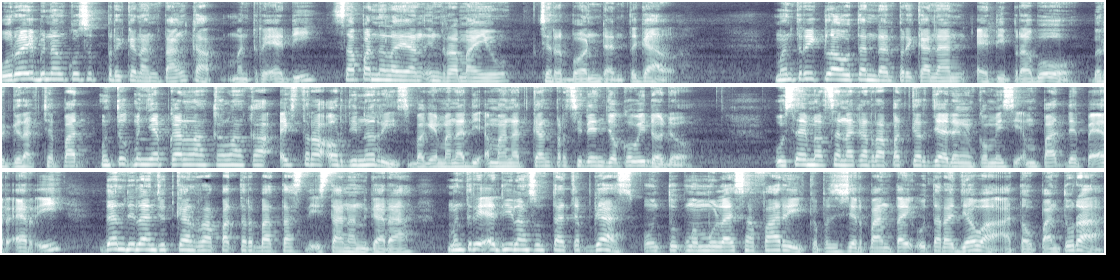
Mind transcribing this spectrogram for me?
Urai benang kusut perikanan tangkap Menteri Edi, Sapa Nelayan Indramayu, Cirebon, dan Tegal. Menteri Kelautan dan Perikanan Edi Prabowo bergerak cepat untuk menyiapkan langkah-langkah extraordinary sebagaimana diamanatkan Presiden Joko Widodo. Usai melaksanakan rapat kerja dengan Komisi 4 DPR RI dan dilanjutkan rapat terbatas di Istana Negara, Menteri Edi langsung tancap gas untuk memulai safari ke pesisir pantai utara Jawa atau Pantura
